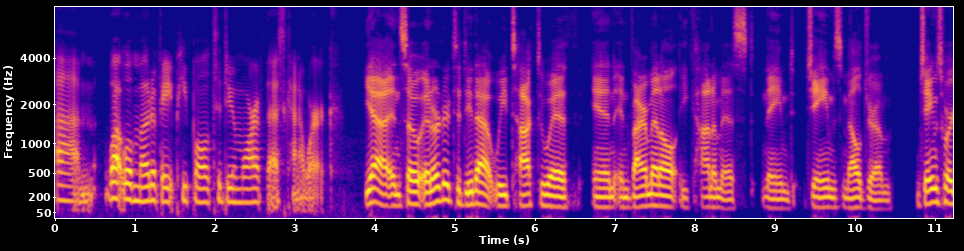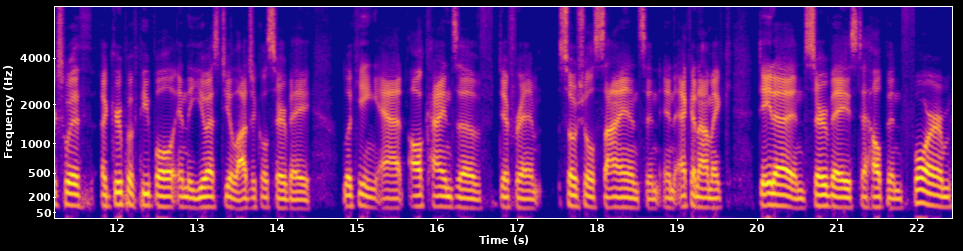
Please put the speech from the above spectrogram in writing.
um, what will motivate people to do more of this kind of work? Yeah. And so, in order to do that, we talked with an environmental economist named James Meldrum. James works with a group of people in the U.S. Geological Survey looking at all kinds of different social science and, and economic data and surveys to help inform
